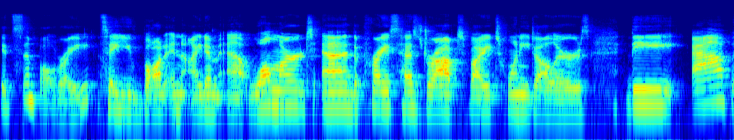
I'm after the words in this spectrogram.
It's simple, right? Say you've bought an item at Walmart and the price has dropped by $20. The app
